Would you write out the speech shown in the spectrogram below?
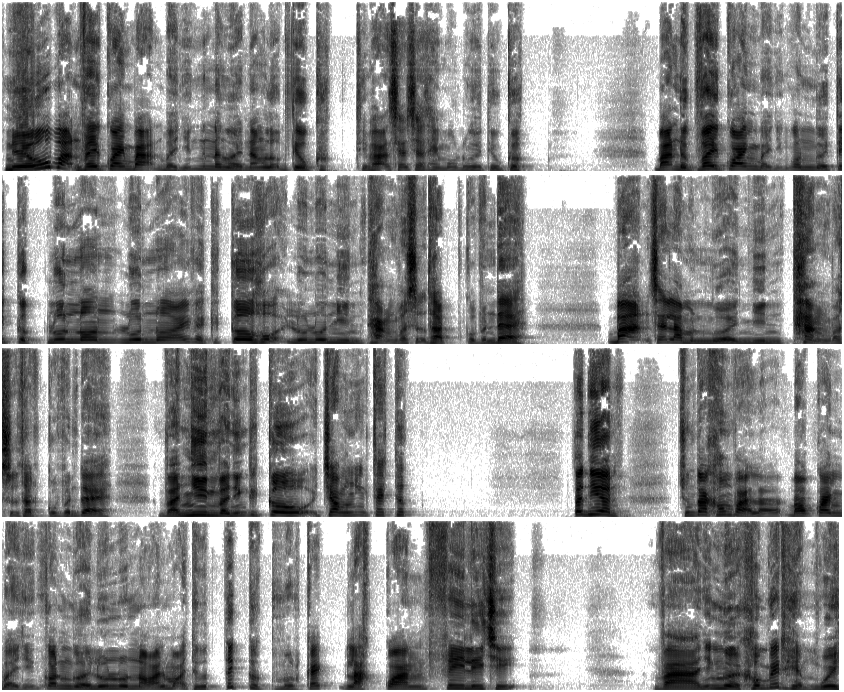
Nếu bạn vây quanh bạn bởi những người năng lượng tiêu cực thì bạn sẽ trở thành một người tiêu cực. Bạn được vây quanh bởi những con người tích cực luôn luôn luôn nói về cái cơ hội, luôn luôn nhìn thẳng vào sự thật của vấn đề. Bạn sẽ là một người nhìn thẳng vào sự thật của vấn đề và nhìn vào những cái cơ hội trong những thách thức. Tất nhiên, chúng ta không phải là bao quanh bởi những con người luôn luôn nói mọi thứ tích cực một cách lạc quan, phi lý trí và những người không biết hiểm nguy.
